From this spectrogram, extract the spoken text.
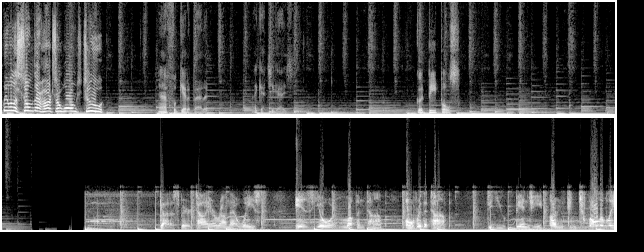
we will assume their hearts are warmed too. Yeah, forget about it. I got you guys. Good peoples. Spare tire around that waist? Is your muffin top over the top? Do you binge eat uncontrollably?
